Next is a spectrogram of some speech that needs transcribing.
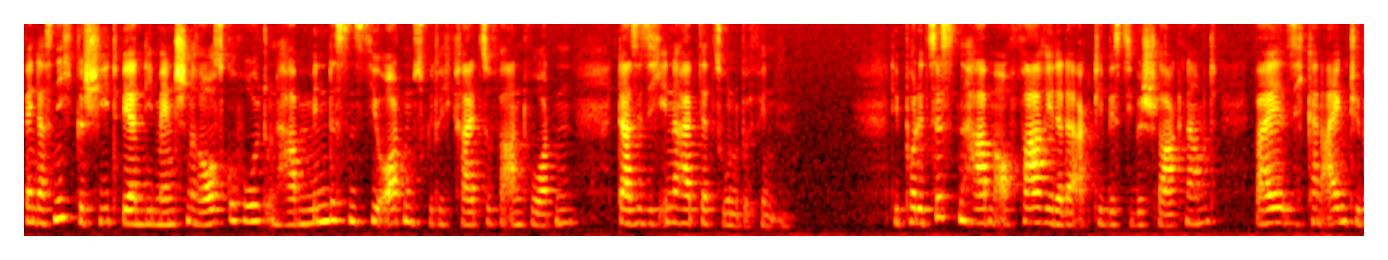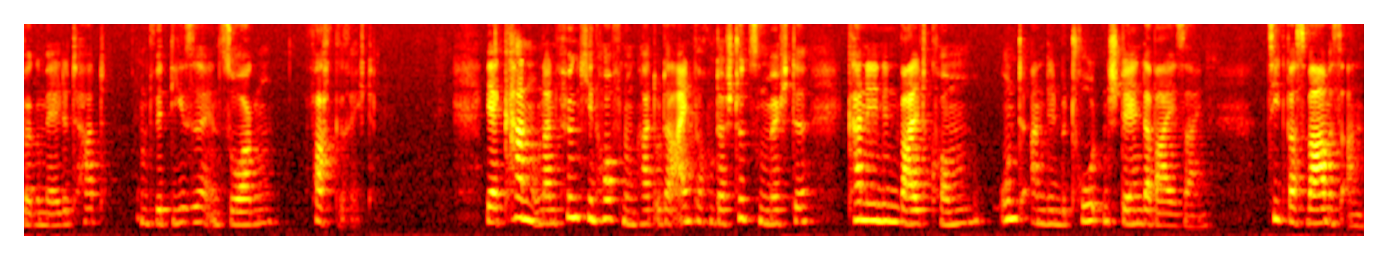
Wenn das nicht geschieht, werden die Menschen rausgeholt und haben mindestens die Ordnungswidrigkeit zu verantworten, da sie sich innerhalb der Zone befinden. Die Polizisten haben auch Fahrräder der Aktivisti beschlagnahmt, weil sich kein Eigentümer gemeldet hat und wird diese entsorgen fachgerecht. Wer kann und ein Fünkchen Hoffnung hat oder einfach unterstützen möchte, kann in den Wald kommen und an den bedrohten Stellen dabei sein. Zieht was Warmes an.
